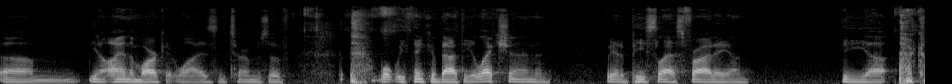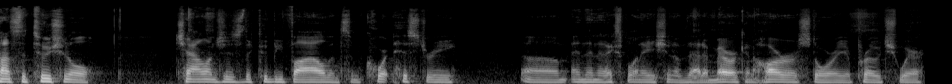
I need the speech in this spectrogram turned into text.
um, you know, Eye on the Market wise, in terms of what we think about the election. And we had a piece last Friday on the uh, constitutional challenges that could be filed and some court history, um, and then an explanation of that American horror story approach where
